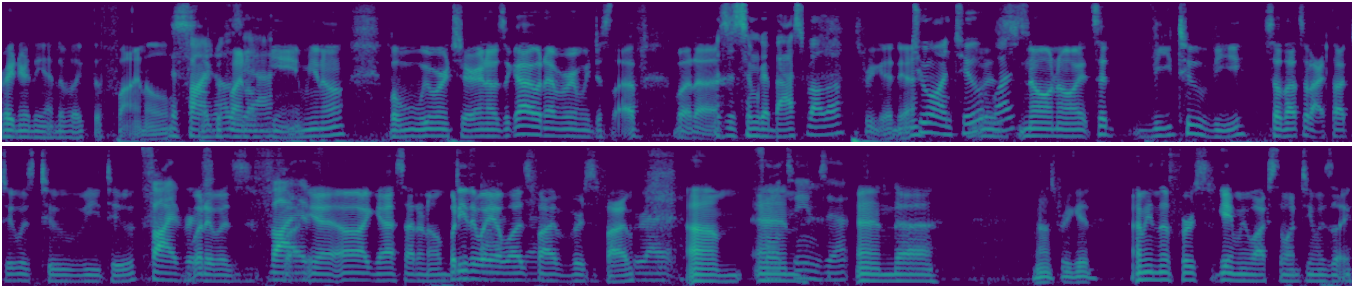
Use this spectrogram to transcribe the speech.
right near the end of like the finals, like the finals, final yeah. game, you know. But we weren't sure, and I was like, ah, whatever, and we just left. But uh, this Is it some good basketball though? it's pretty good, yeah. Two on two It it was? No, no, it said V2V. So that's what I thought too was 2v2. Five versus But it was five. Yeah, oh, I guess I don't know. But either way it was yeah. 5 versus 5. Right. Um Full and teams, yeah. and uh no, it's pretty good. I mean, the first game we watched the one team was like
